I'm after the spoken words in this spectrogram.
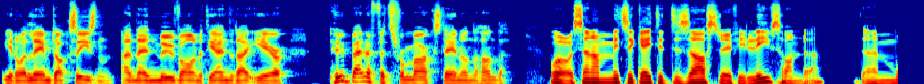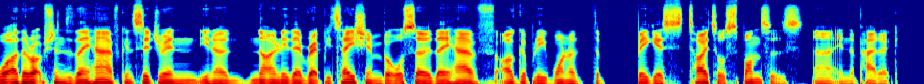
you know, a lame duck season and then move on at the end of that year. Who benefits from Mark staying on the Honda? Well, it's an unmitigated disaster if he leaves Honda. Um, what other options do they have, considering you know not only their reputation but also they have arguably one of the biggest title sponsors uh, in the paddock.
